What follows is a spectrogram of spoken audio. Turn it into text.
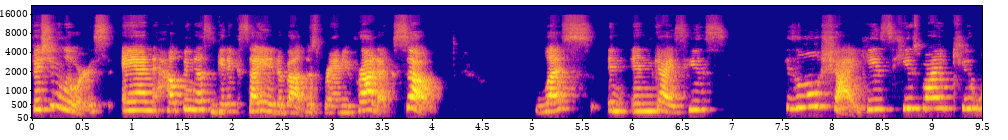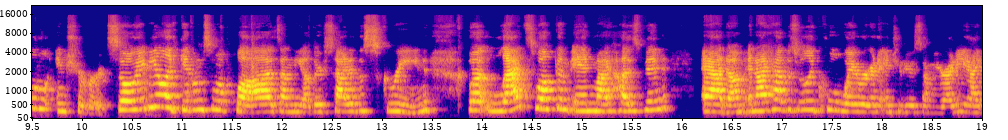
fishing lures and helping us get excited about this brand new product. So let's and, and guys, he's he's a little shy. He's he's my cute little introvert. So maybe like give him some applause on the other side of the screen. But let's welcome in my husband. Adam, and I have this really cool way we're going to introduce him. You ready? I,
